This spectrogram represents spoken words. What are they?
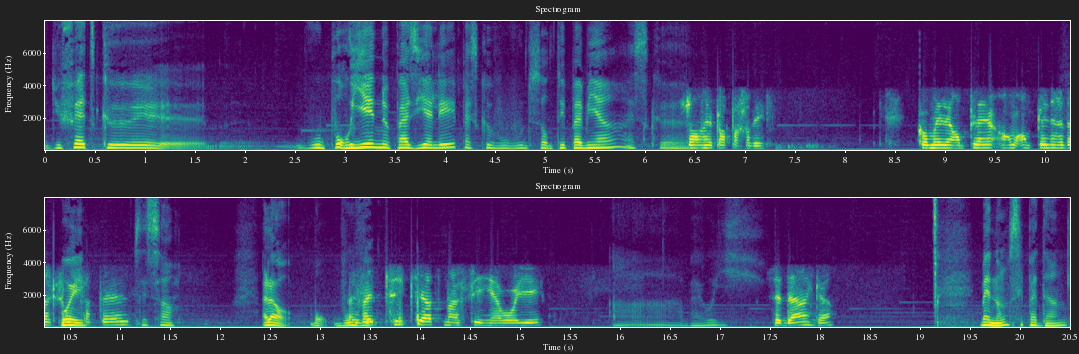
du fait que euh, vous pourriez ne pas y aller parce que vous vous ne sentez pas bien Est-ce que J'en ai pas parlé. Comme elle est en, plein, en, en pleine rédaction Oui. de sa thèse, c'est ça Alors, bon, vous. elle va être psychiatre, ma fille, hein, vous voyez. Ah, bah oui. C'est dingue, hein. Ben non, c'est pas dingue.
